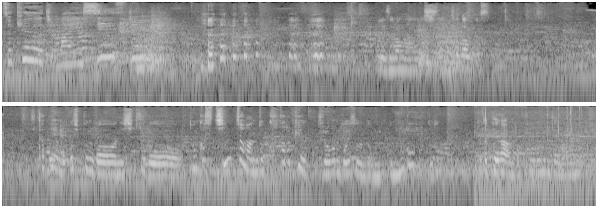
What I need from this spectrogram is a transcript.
So cute, my sister. 왜 저러나 시선 쳐다보겠습니다. 디카페인 먹고 싶은 건 시키고 돈까스 진짜 완전 커다랗게 들어간 거 있었는데 없- 없는 거 같거든? 일단 배가 안 고프는데 뭐.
